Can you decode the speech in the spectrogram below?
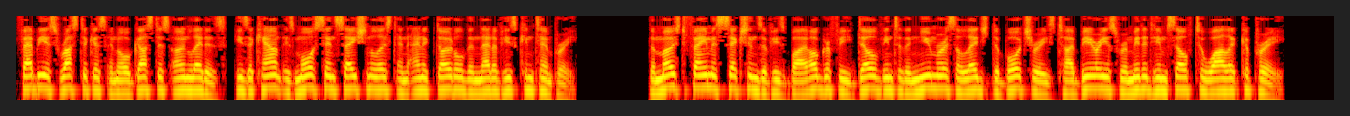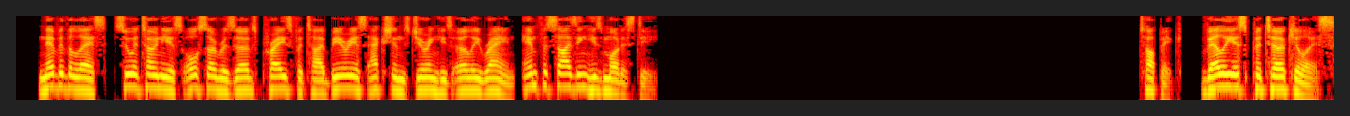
Fabius Rusticus and Augustus' own letters. His account is more sensationalist and anecdotal than that of his contemporary. The most famous sections of his biography delve into the numerous alleged debaucheries Tiberius remitted himself to while at Capri. Nevertheless, Suetonius also reserves praise for Tiberius' actions during his early reign, emphasizing his modesty. Velleius Paterculus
